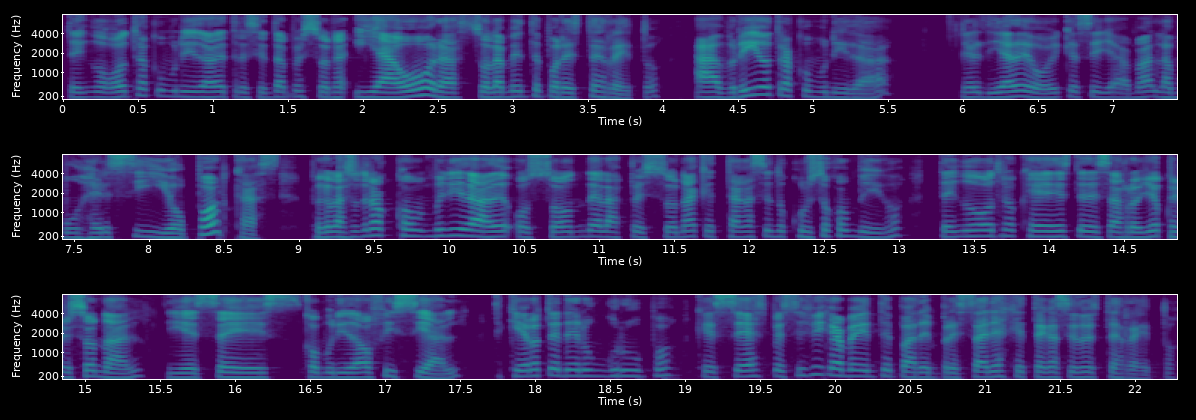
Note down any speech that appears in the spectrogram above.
Tengo otra comunidad de 300 personas y ahora, solamente por este reto, abrí otra comunidad el día de hoy que se llama La Mujer CEO Podcast. Porque las otras comunidades o son de las personas que están haciendo curso conmigo. Tengo otro que es de desarrollo personal y ese es comunidad oficial quiero tener un grupo que sea específicamente para empresarias que estén haciendo este reto.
